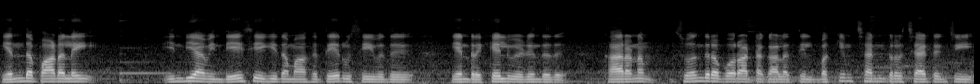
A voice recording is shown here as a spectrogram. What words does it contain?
எந்த பாடலை இந்தியாவின் தேசிய கீதமாக தேர்வு செய்வது என்ற கேள்வி எழுந்தது. காரணம் சுதந்திர போராட்ட காலத்தில் பக்கிம் சந்திர சாட்டர்ஜி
